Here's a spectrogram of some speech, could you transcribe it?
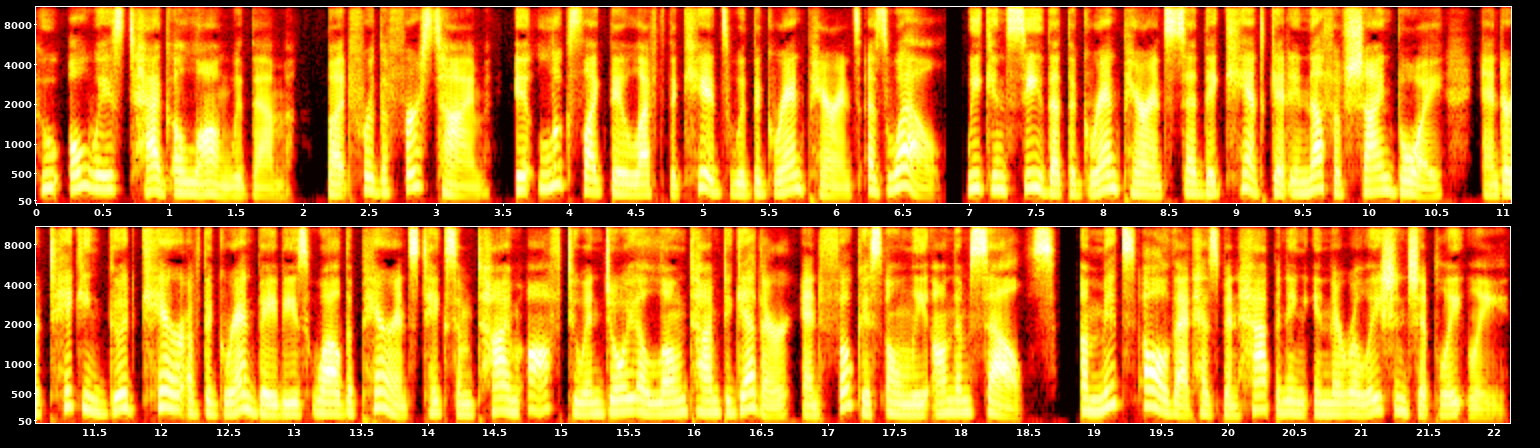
who always tag along with them, but for the first time, it looks like they left the kids with the grandparents as well. We can see that the grandparents said they can't get enough of Shine Boy and are taking good care of the grandbabies while the parents take some time off to enjoy alone time together and focus only on themselves. Amidst all that has been happening in their relationship lately,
